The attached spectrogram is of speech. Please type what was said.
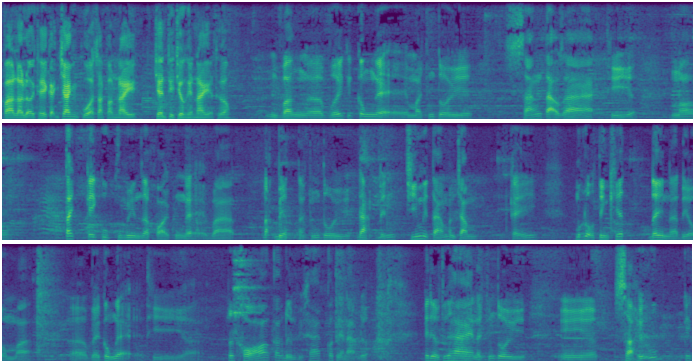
và là lợi thế cạnh tranh của sản phẩm này trên thị trường hiện nay thưa ông? Vâng, ờ, với cái công nghệ mà chúng tôi sáng tạo ra ấy, thì nó tách cái curcumin ra khỏi củ nghệ và đặc biệt là chúng tôi đạt đến 98% cái mức độ tinh khiết. Đây là điều mà ờ, về công nghệ thì ờ, rất khó các đơn vị khác có thể làm được. Cái điều thứ hai là chúng tôi sở hữu cái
